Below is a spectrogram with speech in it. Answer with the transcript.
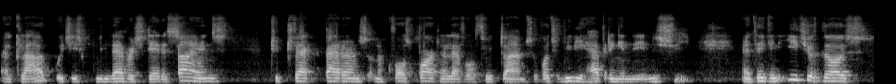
a cloud, which is we leverage data science to track patterns on a cross-partner level through time. So what's really happening in the industry? And I think in each of those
